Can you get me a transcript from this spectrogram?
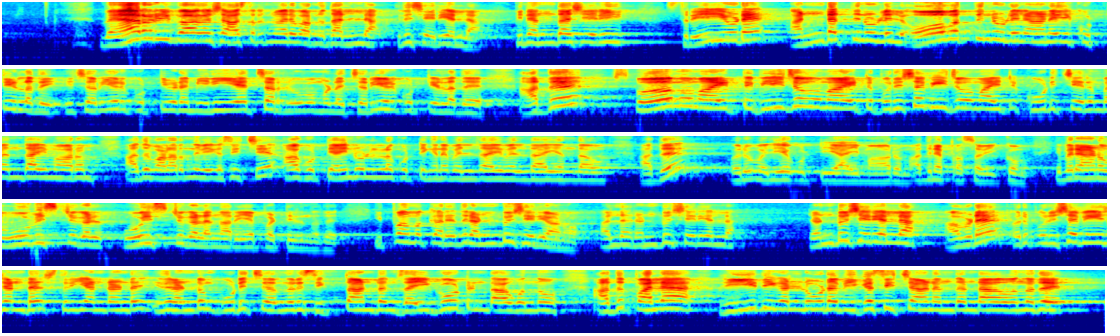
വേറൊരു വിഭാഗം ശാസ്ത്രജ്ഞന്മാർ പറഞ്ഞു ഇതല്ല ഇത് ശരിയല്ല. പിന്നെ എന്താ ശരി? സ്ത്രീയുടെ അണ്ടത്തിനുള്ളിൽ ഓവത്തിന്റെ ഉള്ളിലാണ് ഈ കുട്ടിയുള്ളത്. ഈ ചെറിയൊരു കുട്ടിയുടെ മിനിയേച്ചർ രൂപമുള്ള ചെറിയൊരു കുട്ടിയുള്ളത്. അത് സ്പേമുമായിട്ട് ബീജവുമായിട്ട് പുരുഷ ബീജവുമായിട്ട് കൂടിച്ചേരുമ്പോൾ എന്തായി മാറും? അത് വളർന്ന് വികസിച്ച് ആ കുട്ടി അതിന്റെ ഉള്ളിലുള്ള കുട്ടി ഇങ്ങനെ വലുതായി വലുതായി എന്താവും? അത് ഒരു വലിയ കുട്ടിയായി മാറും. അതിനെ പ്രസവിക്കും. ഇവരാണ് ഊവിസ്റ്റുകൾ ഊയിസ്റ്റുകൾ എന്നറിയപ്പെട്ടിരുന്നത്. ഇപ്പം നമുക്കറിയാം ഇത് രണ്ടും ശരിയാണോ? അല്ല രണ്ടും ശരിയല്ല. രണ്ടും ശരിയല്ല. അവിടെ ഒരു പുരുഷ ബീജുണ്ട് സ്ത്രീ അണ്ടുണ്ട് ഇത് രണ്ടും കൂടി ചേർന്നൊരു സിക്താണ്ടും സൈഗോട്ട് ഉണ്ടാകുന്നു. അത് പല രീതികളിലൂടെ വികസിച്ചാണ് എന്തുണ്ടാവുന്നത്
